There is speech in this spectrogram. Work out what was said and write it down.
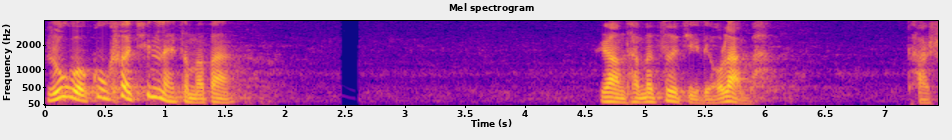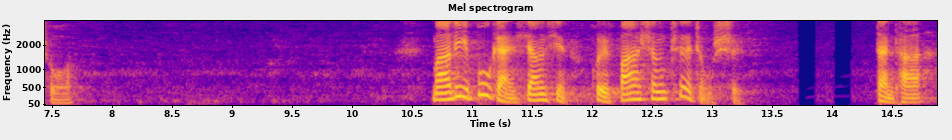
如果顾客进来怎么办？让他们自己浏览吧。”他说。玛丽不敢相信会发生这种事，但它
